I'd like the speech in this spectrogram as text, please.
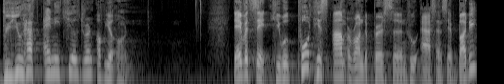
Do you have any children of your own? David said he will put his arm around the person who asked and say, Buddy,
